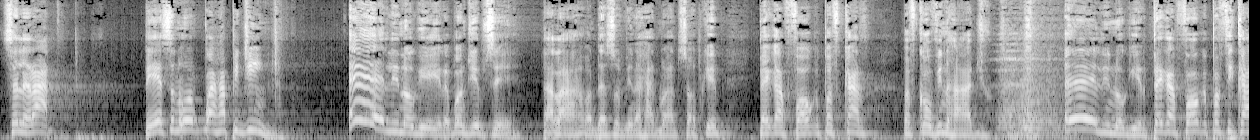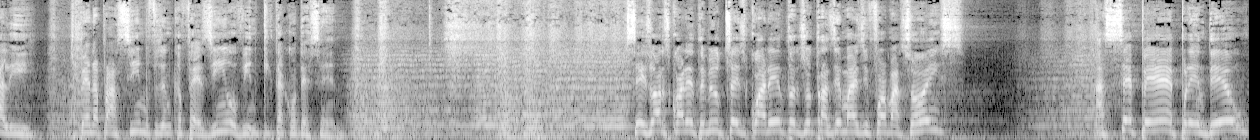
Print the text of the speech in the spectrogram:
acelerado. Pensa no mais rapidinho. Eli Nogueira, bom dia pra você. Tá lá, uma dessa ouvindo a Rádio Mato só, porque pega a folga pra ficar, pra ficar ouvindo rádio. Eli Nogueira, pega a folga pra ficar ali, perna pra cima, fazendo cafezinho, ouvindo o que, que tá acontecendo. 6 horas 40 minutos, 6 e 40 deixa eu trazer mais informações. A CPE prendeu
